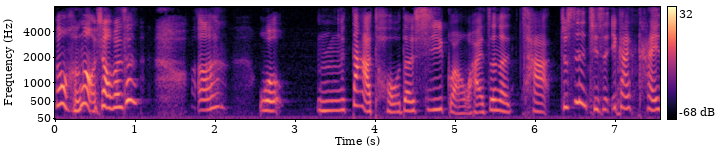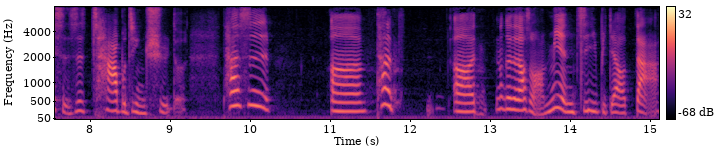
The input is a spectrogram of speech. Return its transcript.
哦，很好笑。反正呃，我嗯大头的吸管我还真的插，就是其实一开开始是插不进去的，它是呃它的。呃，那个叫什么？面积比较大，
